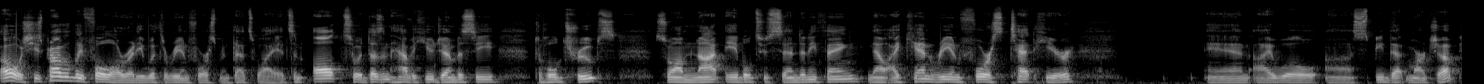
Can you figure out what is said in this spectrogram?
oh, she's probably full already with the reinforcement. That's why. It's an alt, so it doesn't have a huge embassy to hold troops. So I'm not able to send anything. Now I can reinforce Tet here, and I will uh, speed that march up.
